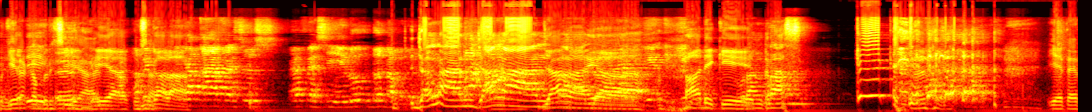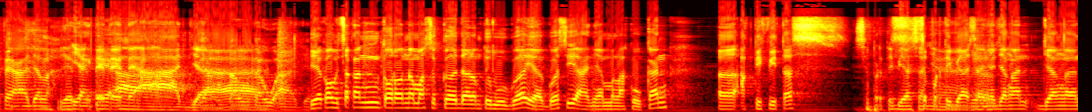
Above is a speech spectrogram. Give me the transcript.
Gua kira Jadi, kebersihan eh, iya, aku enggak lah. Tiga K versus eh, versi lu don apa? Jangan, jangan. Jangan dong. Ah, dikit. Kurang keras. ya tete aja lah Ya, yang TTA. Aja. Yang tahu-tahu aja. Ya kalau misalkan corona masuk ke dalam tubuh gua ya gua sih hanya melakukan eh, aktivitas Seperti biasanya. seperti biasanya. Jangan jangan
